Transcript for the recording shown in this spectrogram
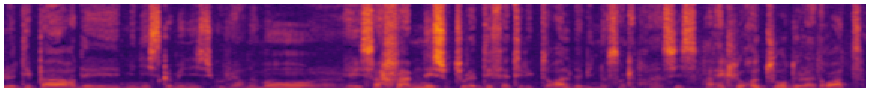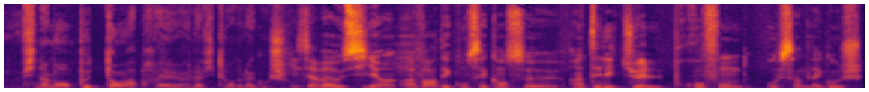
le départ des ministres communistes du gouvernement, euh, et ça va amener surtout la défaite électorale de 1986, avec le retour de la droite, finalement peu de temps après la victoire de la gauche. Et ça va aussi avoir des conséquences intellectuelles profondes au sein de la gauche,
